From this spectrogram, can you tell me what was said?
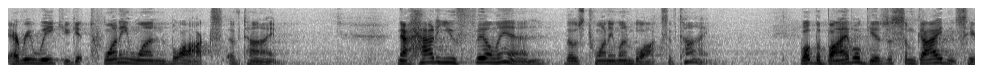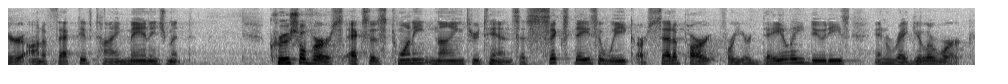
Every week, you get 21 blocks of time. Now, how do you fill in those 21 blocks of time? Well, the Bible gives us some guidance here on effective time management. Crucial verse, Exodus 29 through 10, says, Six days a week are set apart for your daily duties and regular work.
